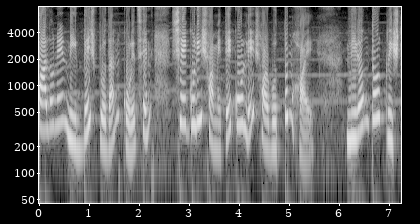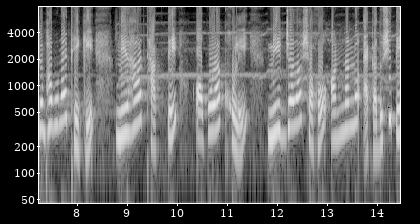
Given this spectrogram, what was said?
পালনের নির্দেশ প্রদান করেছেন, সেগুলি সমেতে করলে সর্বোত্তম হয়। নিরন্তর কৃষ্ণ ভাবনায় থেকে নির্হার থাকতে অপরাগ হলে নির্জলা সহ অন্যান্য একাদশীতে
